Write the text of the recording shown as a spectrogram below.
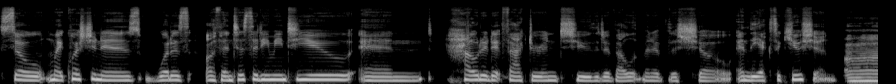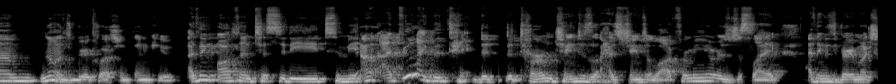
so, my question is what does authenticity mean to you, and how did it factor into the development of the show and the execution? Um, no, it's a great question. Thank you. I think authenticity to me, I, I feel like the, t- the, the term changes has changed a lot for me. Or is just like I think it's very much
